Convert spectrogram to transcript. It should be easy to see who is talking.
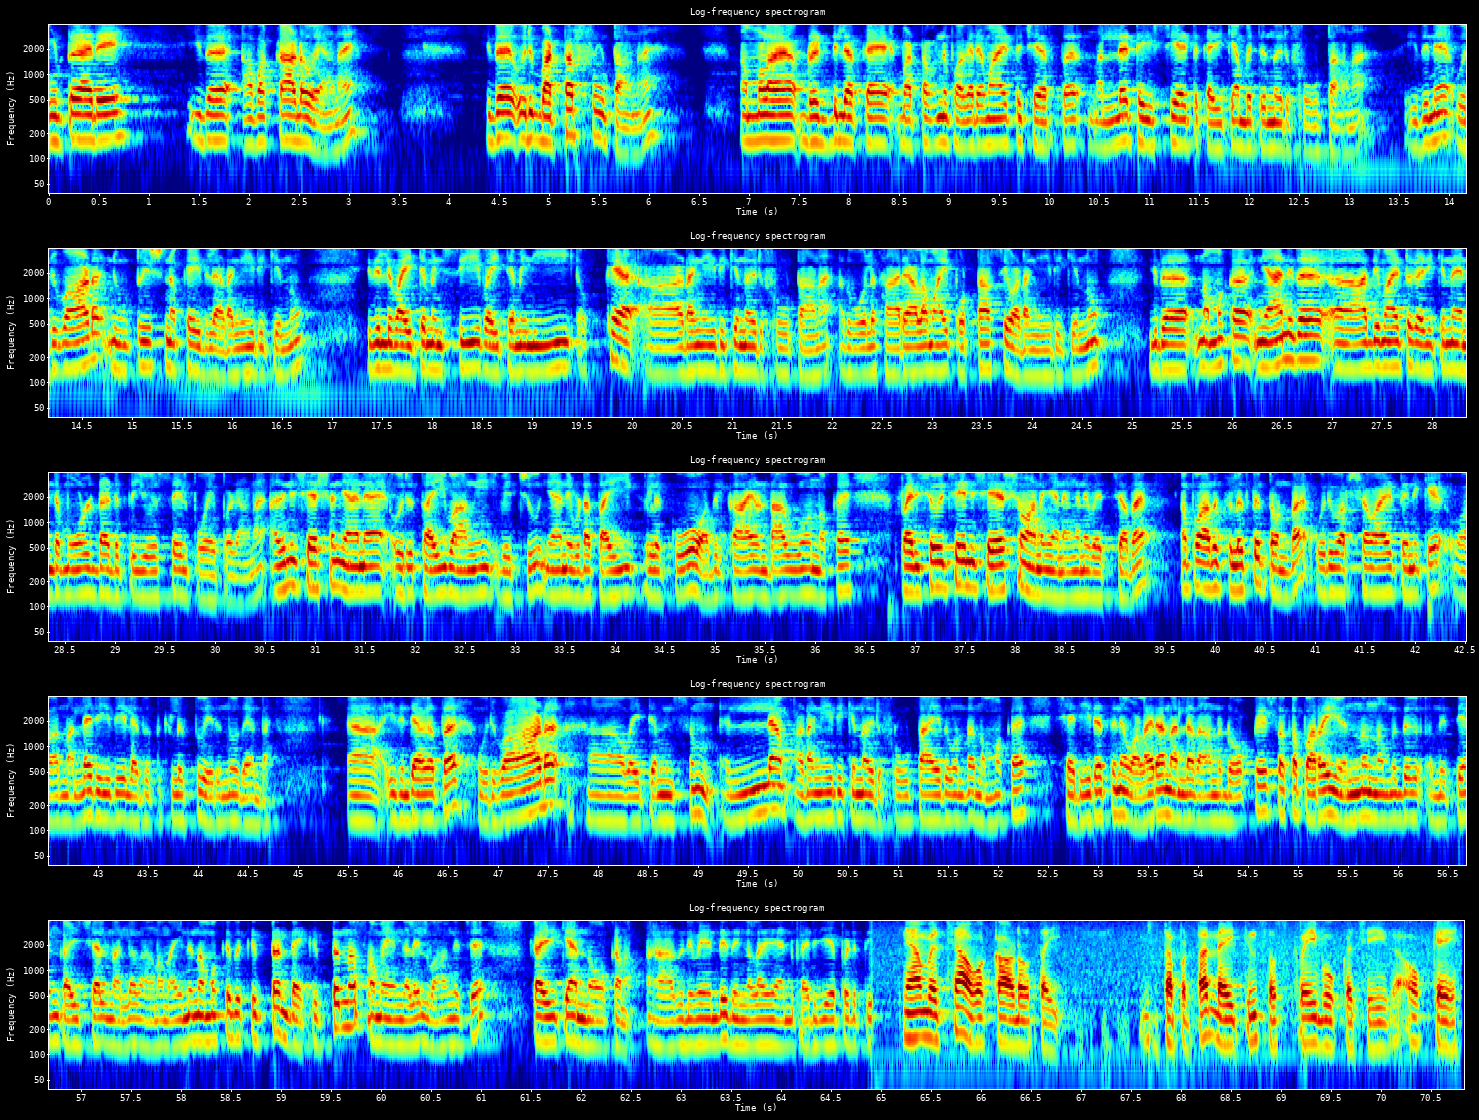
Speaker 1: കൂട്ടുകാരെ ഇത് അവക്കാഡോയാണ് ഇത് ഒരു ബട്ടർ ഫ്രൂട്ടാണ്. നമ്മളെ ബ്രെഡിലൊക്കെ ബട്ടറിന് പകരമായിട്ട് ചേർത്ത് നല്ല ടേസ്റ്റി ആയിട്ട് കഴിക്കാൻ പറ്റുന്ന ഒരു ഫ്രൂട്ടാണ്. ഇതിന് ഒരുപാട് ന്യൂട്രീഷനൊക്കെ ഇതിൽ അടങ്ങിയിരിക്കുന്നു ഇതിൽ വൈറ്റമിൻ സി വൈറ്റമിൻ ഇ ഒക്കെ അടങ്ങിയിരിക്കുന്ന ഒരു ഫ്രൂട്ടാണ് അതുപോലെ ധാരാളമായി പൊട്ടാസ്യം അടങ്ങിയിരിക്കുന്നു. ഇത് നമുക്ക് ഞാനിത് ആദ്യമായിട്ട് കഴിക്കുന്ന എന്റെ മോളുടെ അടുത്ത് യു എസ് എയിൽ പോയപ്പോഴാണ്. അതിനുശേഷം ഞാൻ ഒരു തൈ വാങ്ങി വെച്ചു. ഞാനിവിടെ തൈ കിളുക്കുവോ അതിൽ കായ ഉണ്ടാകുമോ എന്നൊക്കെ പരിശോധിച്ചതിന് ശേഷമാണ് ഞാൻ അങ്ങനെ വെച്ചത്. അപ്പോൾ അത് കിളുത്തിട്ടുണ്ട്. ഒരു വർഷമായിട്ട് എനിക്ക് നല്ല രീതിയിൽ അത് കിളുത്ത് വരുന്നു വേണ്ട ഇതിന്റെ അകത്ത് ഒരുപാട് വൈറ്റമിൻസും എല്ലാം അടങ്ങിയിരിക്കുന്ന ഒരു ഫ്രൂട്ട് ആയതുകൊണ്ട് നമുക്ക് ശരീരത്തിന് വളരെ നല്ലതാണ്. ഡോക്ടേഴ്സൊക്കെ പറയും എന്നും നമ്മിത് നിത്യം കഴിച്ചാൽ നല്ലതാണെന്ന്. അതിന് നമുക്കിത് കിട്ടണ്ടേ? കിട്ടുന്ന സമയങ്ങളിൽ വാങ്ങിച്ച് കഴിക്കാൻ നോക്കണം. അതിനുവേണ്ടി അതിനു വേണ്ടി നിങ്ങളെ ഞാൻ പരിചയപ്പെടുത്തി. ഞാൻ വെച്ച അവക്കാടോ തൈ. ഇഷ്ടപ്പെട്ട ലൈക്കും സബ്സ്ക്രൈബും ഒക്കെ ചെയ്യുക. ഓക്കെ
